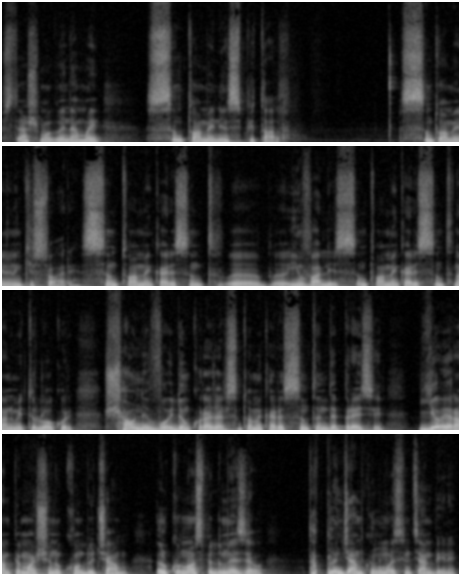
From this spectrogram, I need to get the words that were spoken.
Și stăteam și mă gândeam, măi, sunt oameni în spital, sunt oameni în închisoare, sunt oameni care sunt uh, invalizi, sunt oameni care sunt în anumite locuri și au nevoie de o încurajare, sunt oameni care sunt în depresie. Eu eram pe mașină, conduceam, îl cunosc pe Dumnezeu, dar plângeam că nu mă simțeam bine.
